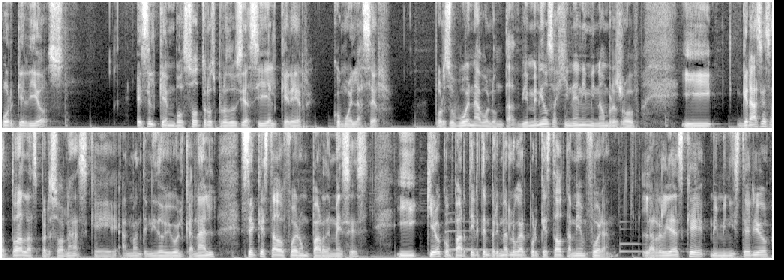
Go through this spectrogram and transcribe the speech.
porque Dios es el que en vosotros produce así el querer como el hacer, por su buena voluntad. Bienvenidos a Gineni, mi nombre es Rob y gracias a todas las personas que han mantenido vivo el canal. Sé que he estado fuera un par de meses y quiero compartirte en primer lugar porque he estado también fuera. La realidad es que mi ministerio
